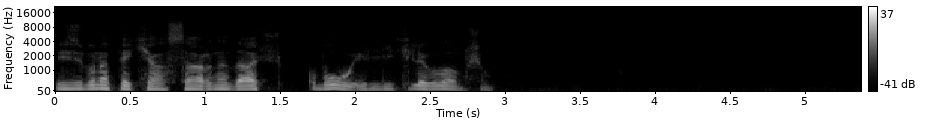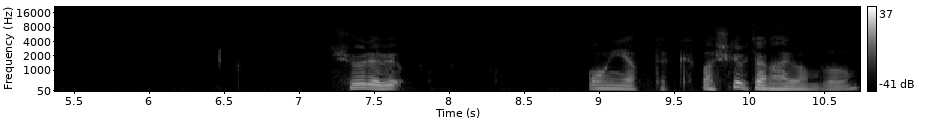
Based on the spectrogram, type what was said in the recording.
Biz buna peki hasarını daha... Bu 52 level almışım. Şöyle bir 10 yaptık. Başka bir tane hayvan bulalım.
